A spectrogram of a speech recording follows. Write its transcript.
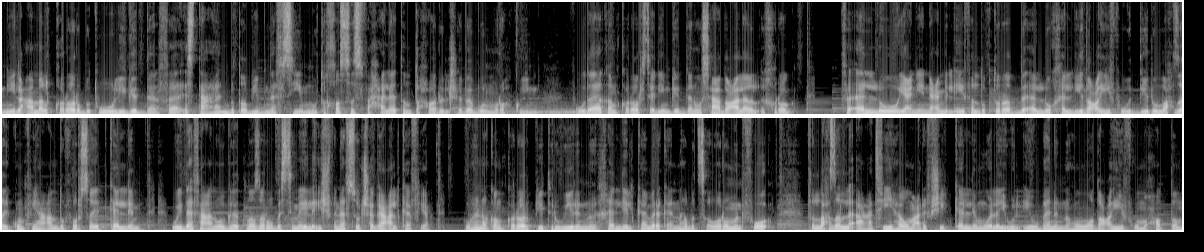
نيل عمل قرار بطولي جدا فاستعان بطبيب نفسي متخصص في حالات انتحار الشباب والمراهقين. وده كان قرار سليم جدا وساعده على الإخراج. فقال له يعني نعمل إيه؟ فالدكتور رد قال له خليه ضعيف واديله لحظة يكون فيها عنده فرصة يتكلم ويدافع عن وجهة نظره بس ما يلاقيش في نفسه الشجاعة الكافية. وهنا كان قرار بيتر وير إنه يخلي الكاميرا كأنها بتصوره من فوق في اللحظة اللي قعد فيها ومعرفش يتكلم ولا يقول إيه وبان إن هو ضعيف ومحطم.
